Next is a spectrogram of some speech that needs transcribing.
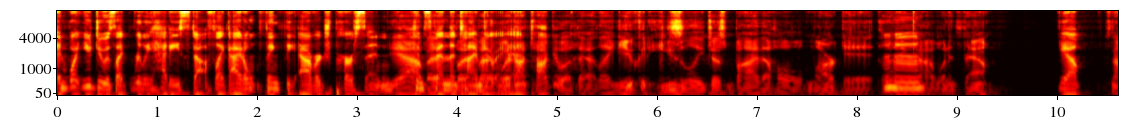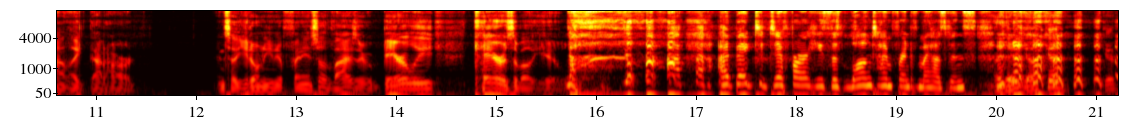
and what you do is like really heady stuff. Like I don't think the average person Yeah, can but, spend the but- time but doing We're it. not talking about that. Like you could easily just buy the whole market like, Mm-hmm. uh, when it's down. yeah. It's not like that hard, and so you don't need a financial advisor who barely cares about you. I beg to differ. He's a longtime friend of my husband's. Oh, there you go. Good. Good.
